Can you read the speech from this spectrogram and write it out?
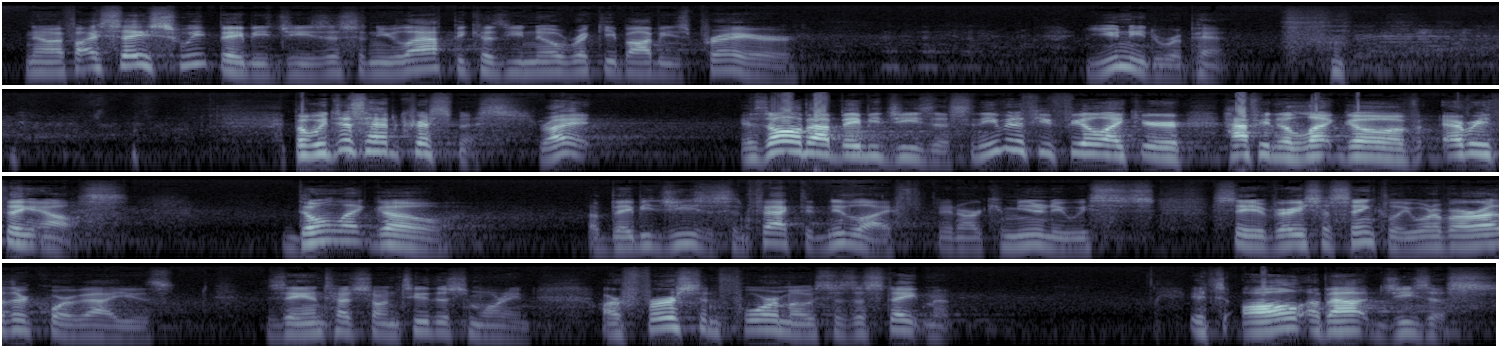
Now, if I say sweet baby Jesus and you laugh because you know Ricky Bobby's prayer, you need to repent. but we just had Christmas, right? It's all about baby Jesus. And even if you feel like you're having to let go of everything else, don't let go of baby Jesus. In fact, at New Life, in our community, we stated very succinctly one of our other core values. Zan touched on two this morning. Our first and foremost is a statement it's all about Jesus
